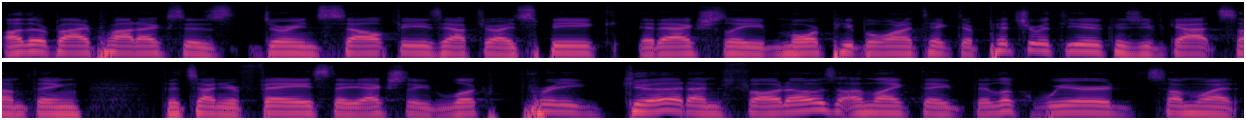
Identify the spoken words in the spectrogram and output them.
Other byproducts is during selfies after I speak, it actually more people want to take their picture with you because you've got something that's on your face. They actually look pretty good on photos, unlike they, they look weird somewhat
